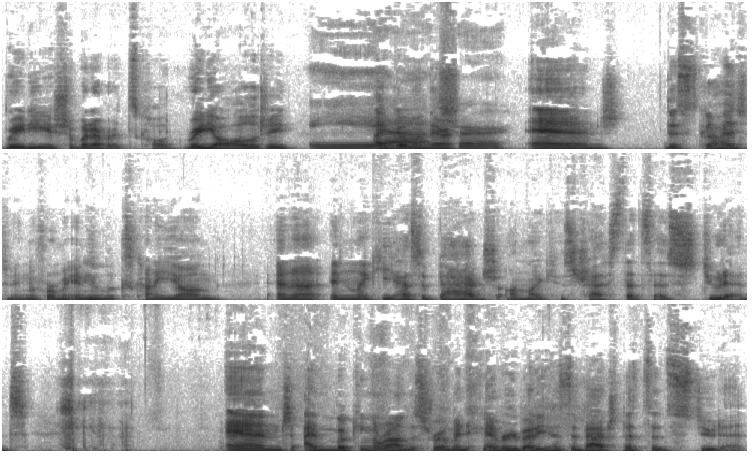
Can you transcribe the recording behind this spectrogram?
radiation, whatever it's called, radiology. Yeah. I go in there. Sure. And this guy's doing it for me, and he looks kind of young, and uh, and like he has a badge on like his chest that says student. And I'm looking around this room, and everybody has a badge that says student.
